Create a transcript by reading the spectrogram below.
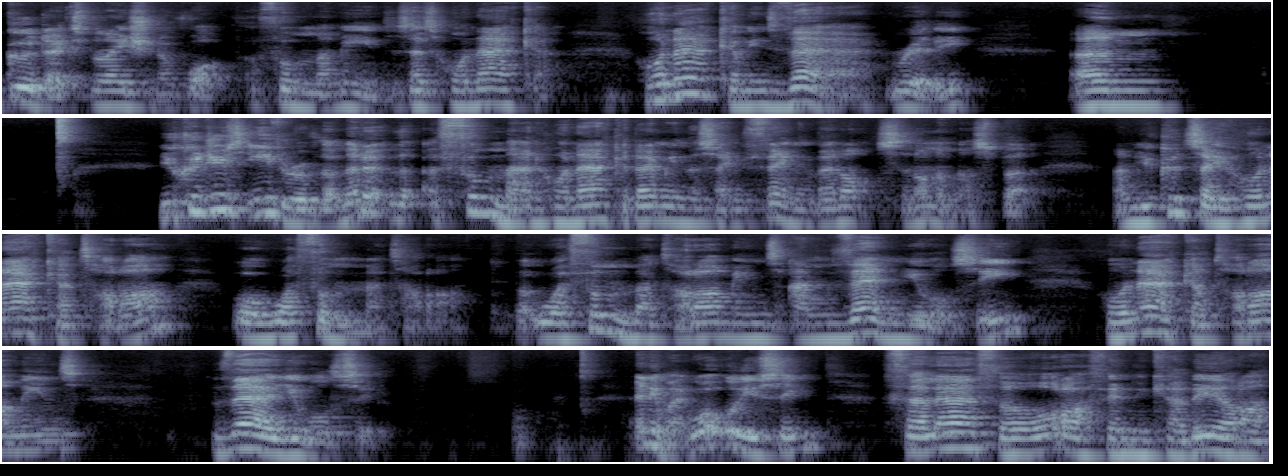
good explanation of what thumma means. It says honaka. Honaka means there, really. Um, you could use either of them. They don't, thumma and honaka don't mean the same thing. They're not synonymous. But um, you could say honaka tara or wathumma tara. But wathumma tara means and then you will see. Honaka tara means there you will see. Anyway, what will you see? ثلاث غرف كبيرة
